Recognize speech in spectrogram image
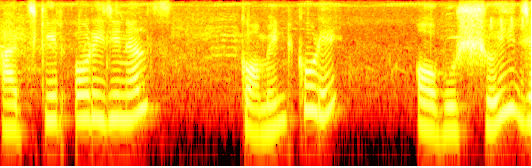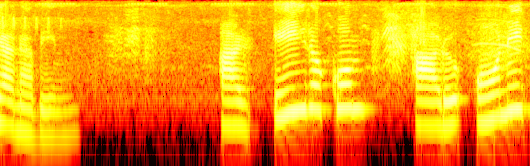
আজকের অরিজিনালস কমেন্ট করে অবশ্যই জানাবেন। আর এই রকম আরও অনেক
